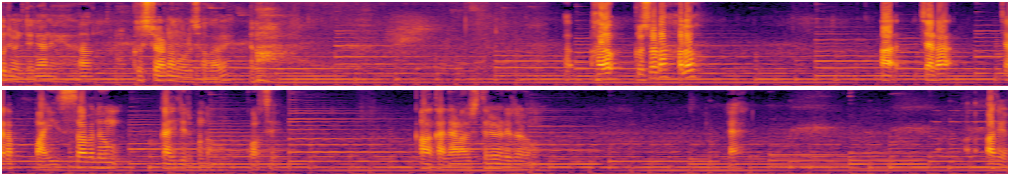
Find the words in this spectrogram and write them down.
ഒരു മിനിറ്റ് ഞാൻ ആ ക്രിസ്റ്റോടെ ഒന്ന് വിളിച്ചു നോക്കാവേ. ഹലോ ക്രിസ്റ്റോട്ടാ ഹലോ. ആ ചേട്ടാ ചേട്ടാ പൈസ വല്ലതും കയ്യിലിരിപ്പുണ്ടാവും. കുറച്ച്. ആ കല്യാണ ആവശ്യത്തിന് വേണ്ടിയിട്ടായിരുന്നു. ഏ? അതെയോ?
